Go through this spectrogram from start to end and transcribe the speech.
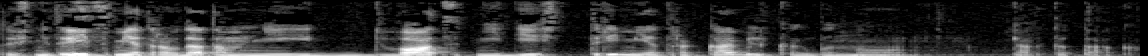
То есть не 30 метров, да, там не 20, не 10, 3 метра кабель, как бы, но как-то так.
